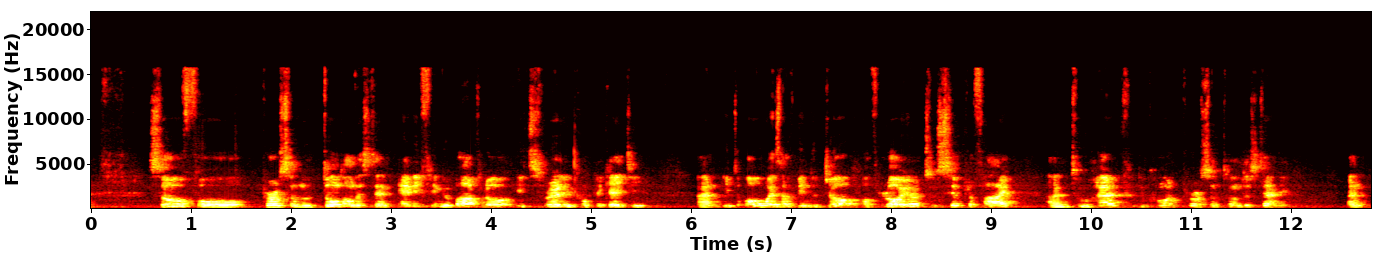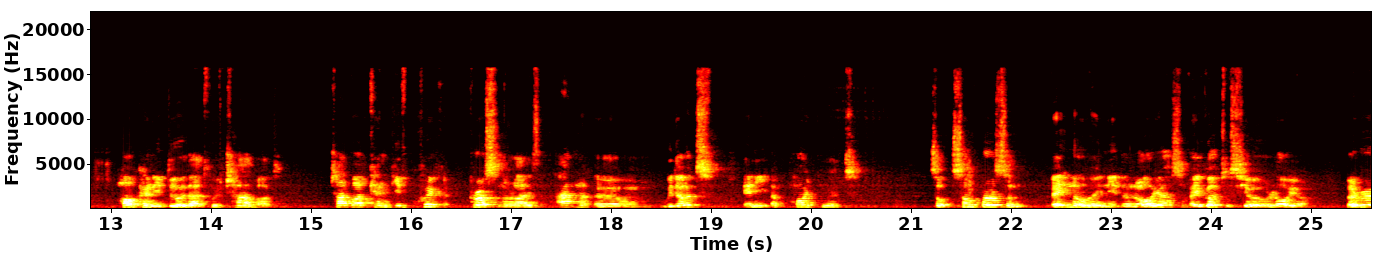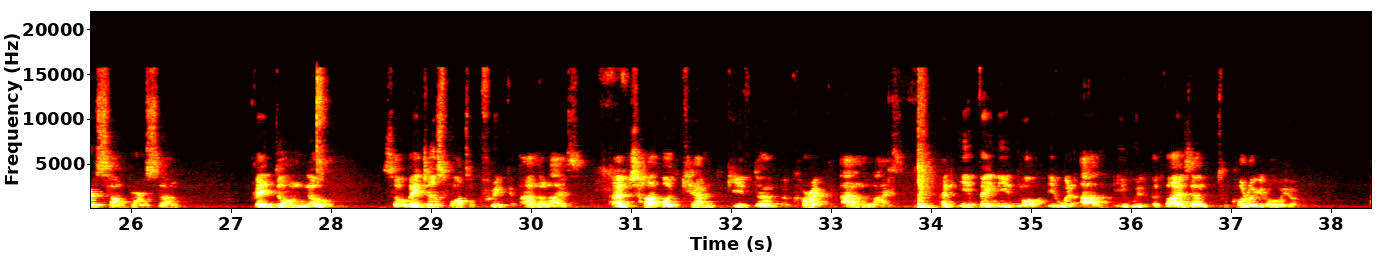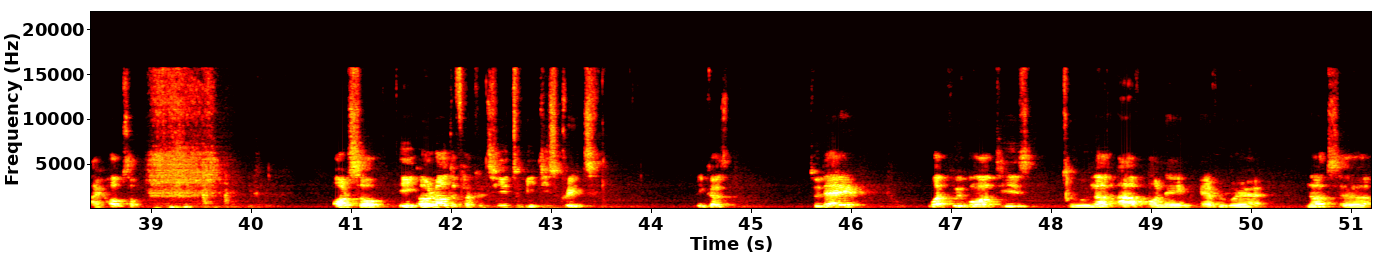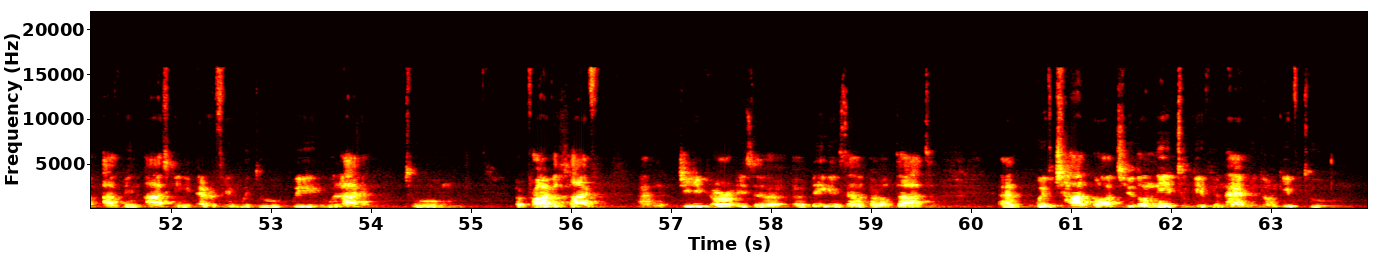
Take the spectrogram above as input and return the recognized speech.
So for person who don't understand anything about law, it's really complicated. And it always has been the job of lawyer to simplify and to help the common person to understand it. And how can you do that with chatbot? Chatbot can give quick, personalized, and um, without any appointment. So some person, they know they need a lawyer, so they go to see a lawyer. But some person, they don't know. So they just want a quick analyze, and chatbot can give them a correct analyze. And if they need more, it will add, it will advise them to call a lawyer. I hope so. also, it allows the faculty to be discreet, because today what we want is to not have our name everywhere, not uh, have been asking everything we do. We would like to a private life and GDPR is a, a big example of that. And with chatbot, you don't need to give your name. You don't give to.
